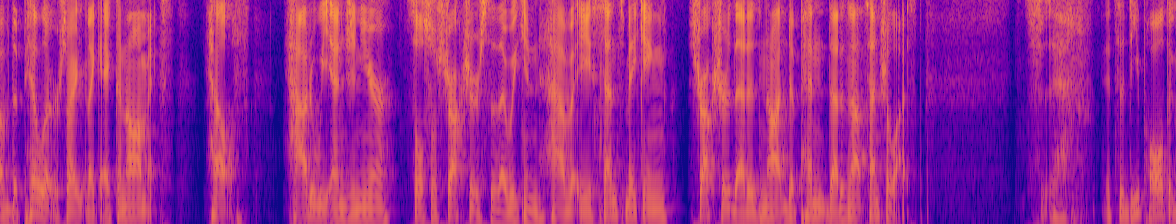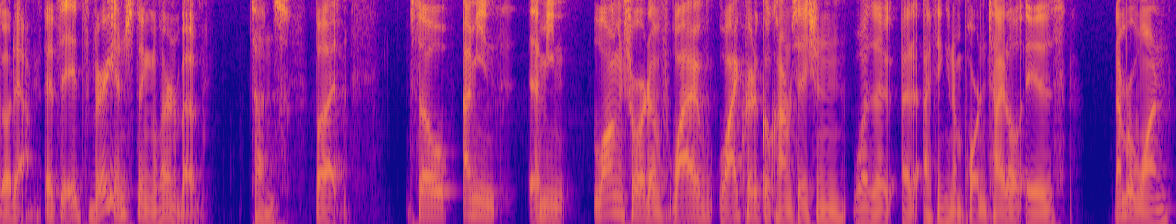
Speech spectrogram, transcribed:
of the pillars, right? Like economics, health. How do we engineer social structures so that we can have a sense making structure that is not depend that is not centralized? It's, it's a deep hole to go down. It's it's very interesting to learn about. Tons. But so I mean, I mean, long and short of why why critical conversation was a, a I think an important title is number one.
